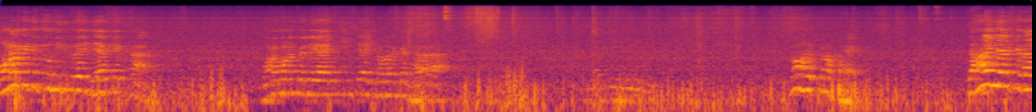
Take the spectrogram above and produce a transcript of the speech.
ওনাকে যদি উনি কিন্তু এই ন্যাপকে খান মনে মনে পেলে আর কি চাই সবারকে ধারা ᱡᱟᱦᱟᱸᱭ ᱧᱮᱞ ᱠᱮᱫᱟ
